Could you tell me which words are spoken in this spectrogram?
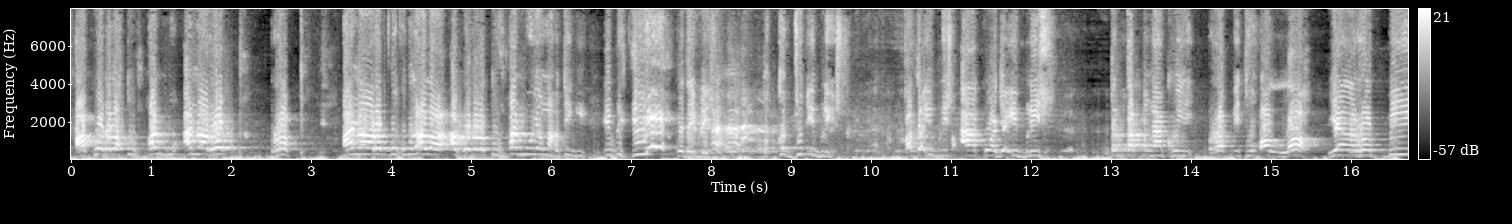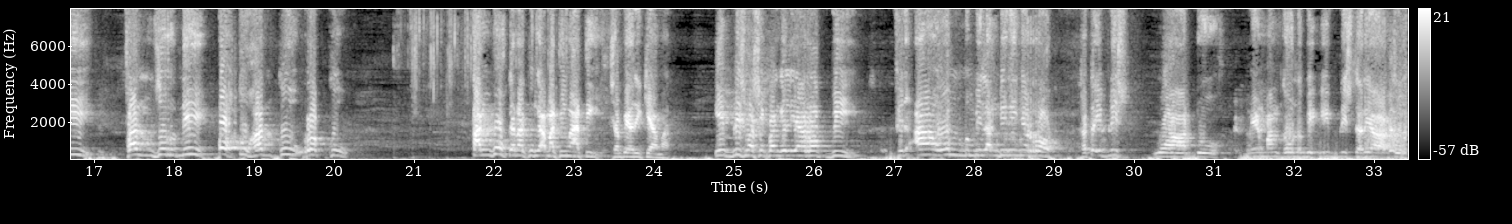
Aku adalah Tuhanmu, ana Rabb, Rabb. Ana Rabbukumul ala, aku adalah Tuhanmu yang maha tinggi. Iblis, kata Iblis. Terkejut Iblis. Kata Iblis, aku aja Iblis. Tetap mengakui Rabb itu Allah. Ya Rabbi, fanzurni, oh Tuhanku, Rabbku. Tangguhkan aku nggak mati-mati sampai hari kiamat. Iblis masih panggil ya Rabbi. Fir'aun membilang dirinya Rob. Kata iblis, waduh, memang kau lebih iblis dari aku.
